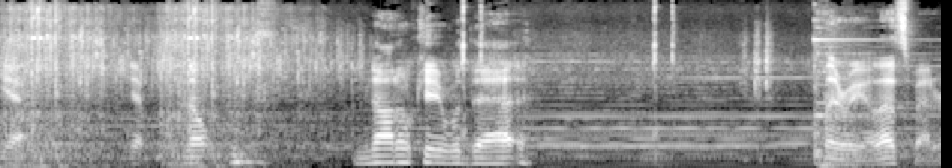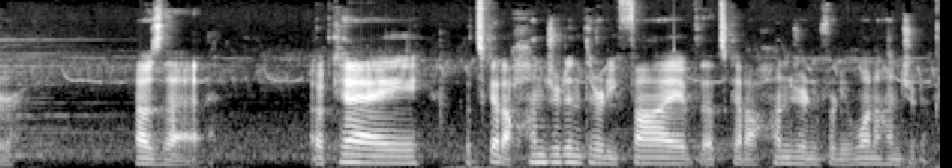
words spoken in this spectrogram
Yeah. Yep. Nope. not okay with that. There we go, that's better. How's that? Okay, that's got 135, that's got 141, 100.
